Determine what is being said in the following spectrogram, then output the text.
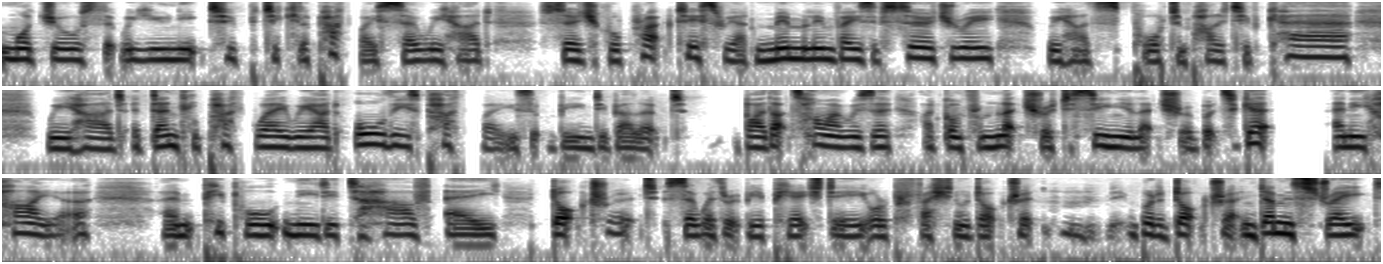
modules that were unique to particular pathways. So we had surgical practice, we had minimal invasive surgery, we had support and palliative care, we had a dental pathway, we had all these pathways that were being developed by that time I was a, I'd gone from lecturer to senior lecturer, but to get any higher, um, people needed to have a doctorate. So whether it be a PhD or a professional doctorate, mm. but a doctorate and demonstrate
